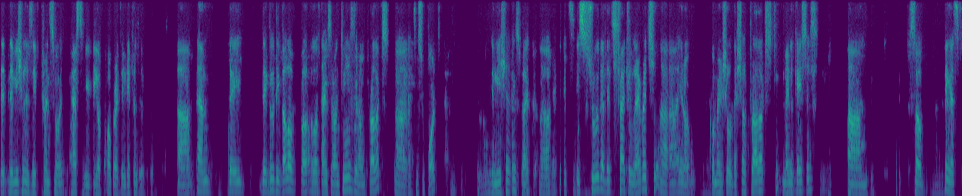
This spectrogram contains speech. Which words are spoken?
the, the mission is different so it has to be operating differently. Um, and they they do develop a lot of times their own tools their own products uh, to support the missions, right? Uh, it's it's true that they try to leverage, uh, you know, commercial shelf products in many cases, um, so I think it's,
